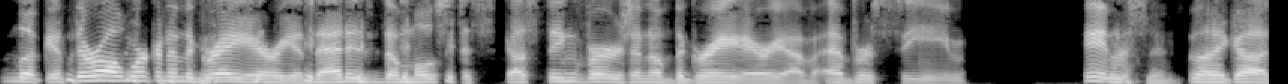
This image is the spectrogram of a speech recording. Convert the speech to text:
look if they're all working in the gray area that is the most disgusting version of the gray area i've ever seen in Listen, like uh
